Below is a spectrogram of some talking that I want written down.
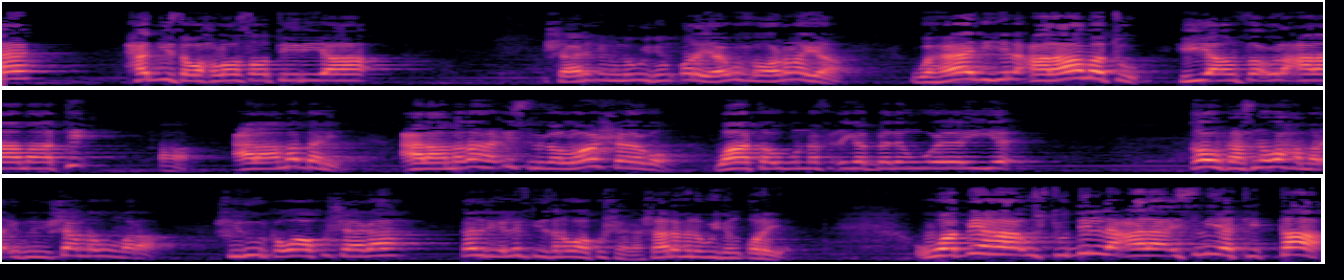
he xaggiisa wax loo soo tiiriyaa shaarix inuu nagu idin qoraya wuxuu odhanayaa wa hadihi alcalaamatu hiya anfacu lcalaamaati calaamadani calaamadaha ismiga loo sheego waa ta ugu nafciga badan weeye. Qawlkaasna waxa mara ibnu hishaamna wuu maraa shuduurka waa ku sheegaa qadriga laftiisana waa ku sheegaa. Shaarixuna wuu idin qoraya wa biha istudilla calaa ismiyati ta.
